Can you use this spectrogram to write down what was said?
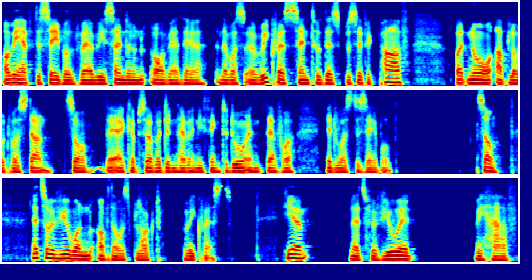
or we have disabled where we send an, or where there, there was a request sent to this specific path, but no upload was done. So the ICAP server didn't have anything to do and therefore it was disabled. So let's review one of those blocked requests. Here, let's review it. We have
